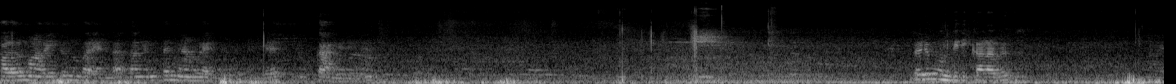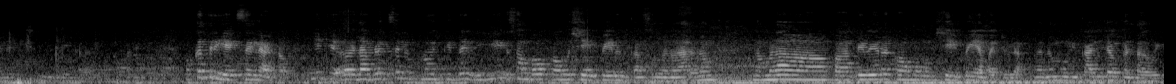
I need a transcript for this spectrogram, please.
കളർ മാറിയിട്ടൊന്നും പറയണ്ട. അത് അങ്ങനെ തന്നെയാണ് വരുന്നത്. എന്റെ ലുക്ക് അങ്ങനെയാണ്. ഇതൊരു മുന്തിരി കളറ് ഒക്കെ ത്രീ എക്സ് എൽ ആട്ടോ ഈ ഡബിൾ എക്സ് എൽ നോക്കിയിട്ട് ഈ സംഭവമൊക്കെ ആകുമ്പോൾ ഷേപ്പ് ചെയ്ത് എടുക്കാൻ സുഖമാണ്. കാരണം നമ്മൾ പാർട്ടി വെയർ ഒക്കെ ആകുമ്പോൾ നമുക്ക് ഷേപ്പ് ചെയ്യാൻ പറ്റില്ല കാരണം മുൾക്കല്ലൊക്കെ ഉണ്ടാവും.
